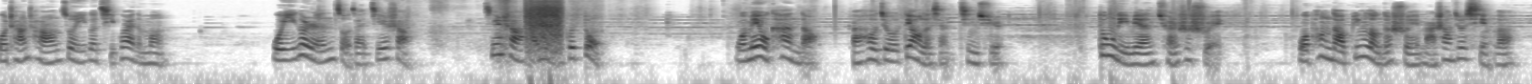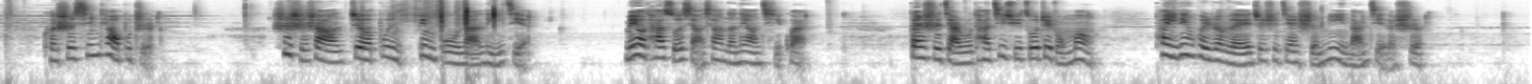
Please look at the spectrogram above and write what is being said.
我常常做一个奇怪的梦：我一个人走在街上，街上还有一个洞，我没有看到，然后就掉了下进去。洞里面全是水，我碰到冰冷的水，马上就醒了，可是心跳不止。事实上，这不并不难理解，没有他所想象的那样奇怪。但是，假如他继续做这种梦，他一定会认为这是件神秘难解的事。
